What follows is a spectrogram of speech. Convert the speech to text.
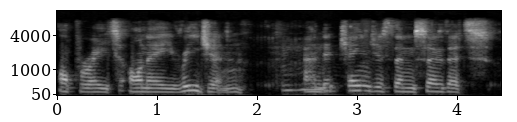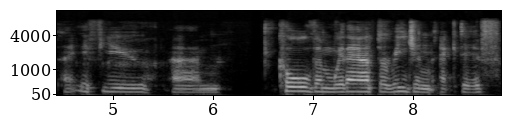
operate on a region, Mhm. and it changes them so that uh, if you um, call them without a region active,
